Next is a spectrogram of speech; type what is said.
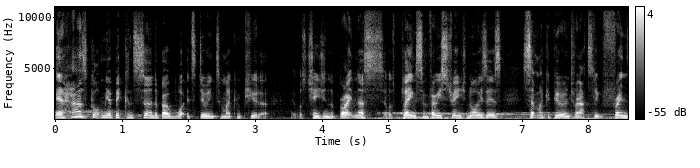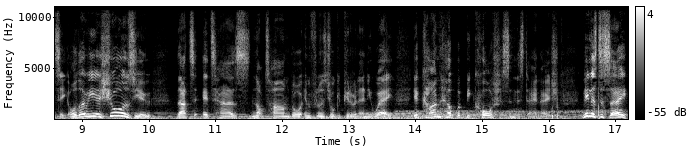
it has got me a bit concerned about what it's doing to my computer. It was changing the brightness, it was playing some very strange noises, set my computer into an absolute frenzy. Although he assures you that it has not harmed or influenced your computer in any way, you can't help but be cautious in this day and age. Needless to say,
